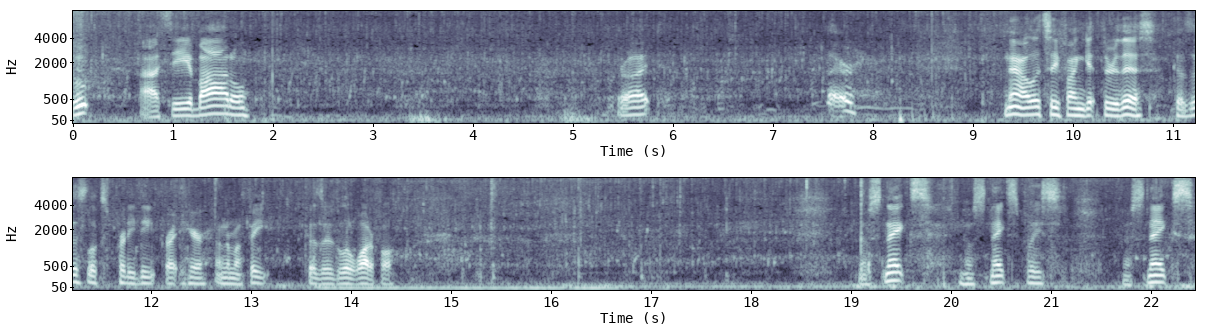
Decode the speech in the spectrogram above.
Oop, I see a bottle. Right there. Now let's see if I can get through this because this looks pretty deep right here under my feet because there's a little waterfall. No snakes. No snakes, please. No snakes.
